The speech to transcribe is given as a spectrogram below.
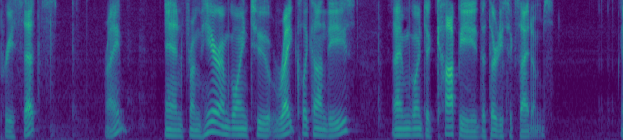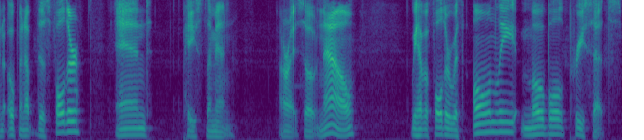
presets, right? And from here, I'm going to right click on these and I'm going to copy the 36 items. I'm going to open up this folder and paste them in. All right, so now we have a folder with only mobile presets.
